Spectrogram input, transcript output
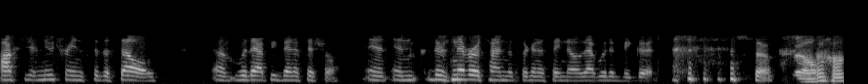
oxygen, nutrients to the cells. Um, would that be beneficial? And and there's never a time that they're going to say no. That wouldn't be good. so Well, uh huh.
